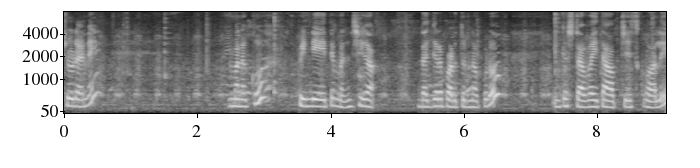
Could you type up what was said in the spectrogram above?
చూడండి. మనకు పిండి అయితే మంచిగా దగ్గర పడుతున్నప్పుడు ఇంకా స్టవ్ అయితే ఆఫ్ చేసుకోవాలి.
